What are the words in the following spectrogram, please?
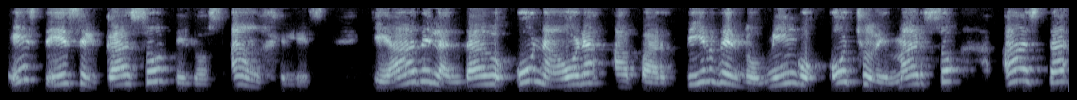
Este es el caso de Los Ángeles, que ha adelantado una hora a partir del domingo 8 de marzo hasta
